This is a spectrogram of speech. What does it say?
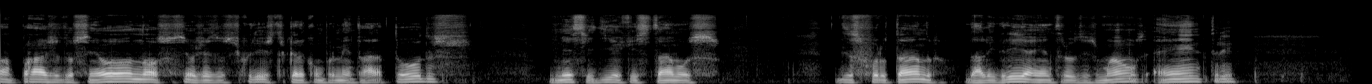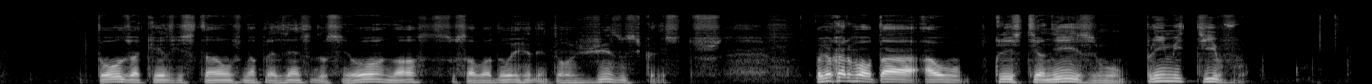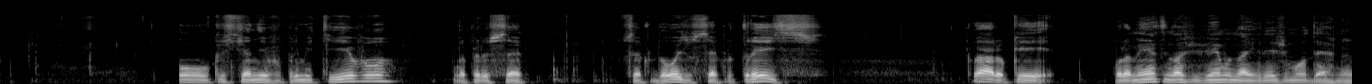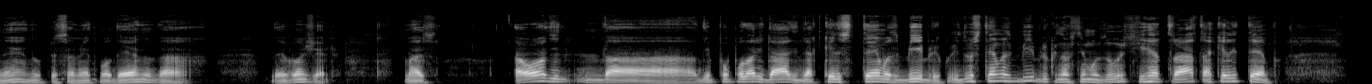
Com a paz do Senhor, nosso Senhor Jesus Cristo, quero cumprimentar a todos nesse dia que estamos desfrutando da alegria entre os irmãos, entre todos aqueles que estão na presença do Senhor, nosso Salvador e Redentor, Jesus Cristo. Hoje eu quero voltar ao cristianismo primitivo o cristianismo primitivo, lá pelo século, século II, o século III, claro que puramente nós vivemos na igreja moderna, né? no pensamento moderno da, do Evangelho. Mas a ordem da, de popularidade daqueles temas bíblicos e dos temas bíblicos que nós temos hoje que retrata aquele tempo.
